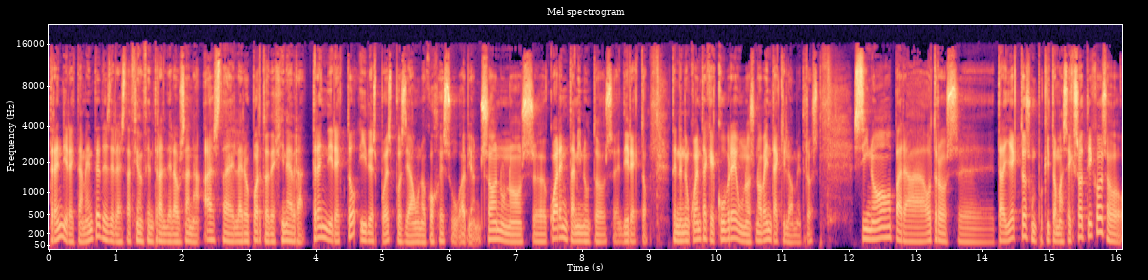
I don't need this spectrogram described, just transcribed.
tren directamente desde la estación central de Lausana hasta el aeropuerto de Ginebra, tren directo y después pues ya uno coge su avión. Son unos 40 eh, minutos eh, directo, teniendo en cuenta que cubre unos 90 kilómetros. Si no, para otros eh, trayectos un poquito más exóticos o,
